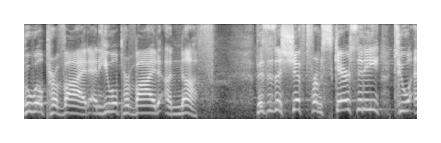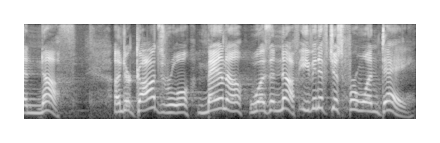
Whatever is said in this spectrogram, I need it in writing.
who will provide, and He will provide enough. This is a shift from scarcity to enough. Under God's rule, manna was enough, even if just for one day.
